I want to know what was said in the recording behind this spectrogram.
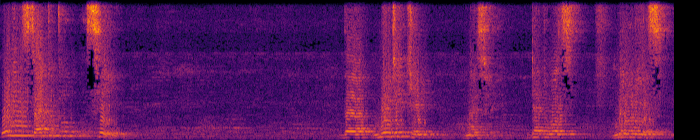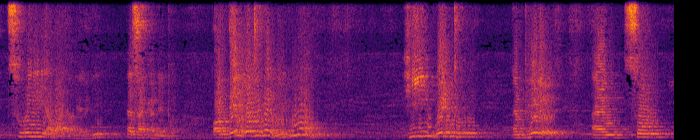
When he started to see the music came nicely that was melodious सुरीली आवाज़ आने लगी ऐसा करने पर और then what happened you know he went to emperor and sold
